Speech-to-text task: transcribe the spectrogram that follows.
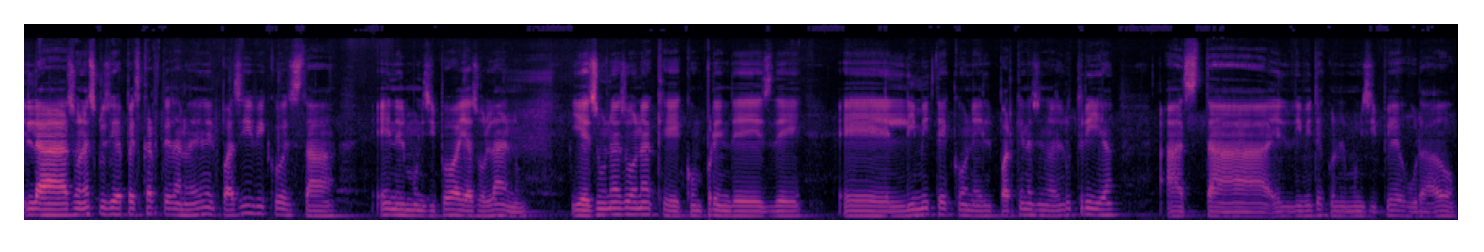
La zona exclusiva de pesca artesanal en el Pacífico está en el municipio de Vallasolano y es una zona que comprende desde el límite con el Parque Nacional Lutría hasta el límite con el municipio de Jurado.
